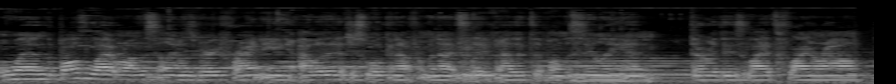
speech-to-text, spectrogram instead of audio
When the balls of light were on the ceiling, it was very frightening. I was, had just woken up from a night's sleep and I looked up on the ceiling and there were these lights flying around.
